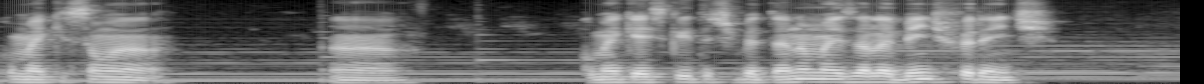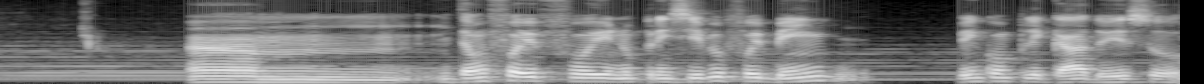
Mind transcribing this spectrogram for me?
como é que são a, como é que é a escrita tibetana, mas ela é bem diferente. Um, então foi, foi, no princípio foi bem, bem complicado isso,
